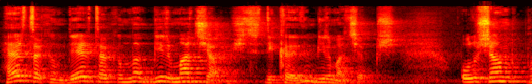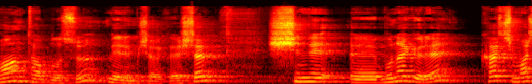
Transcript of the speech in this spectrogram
her takım diğer takımla bir maç yapmıştır. Dikkat edin bir maç yapmış. Oluşan puan tablosu verilmiş arkadaşlar. Şimdi e, buna göre kaç maç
